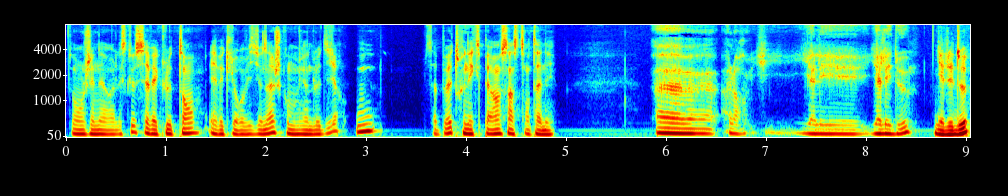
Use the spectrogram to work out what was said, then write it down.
toi, en général? Est-ce que c'est avec le temps et avec le revisionnage, comme on vient de le dire, ou ça peut être une expérience instantanée? Euh, alors, il y, a les- y a les deux. Il y a les deux.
